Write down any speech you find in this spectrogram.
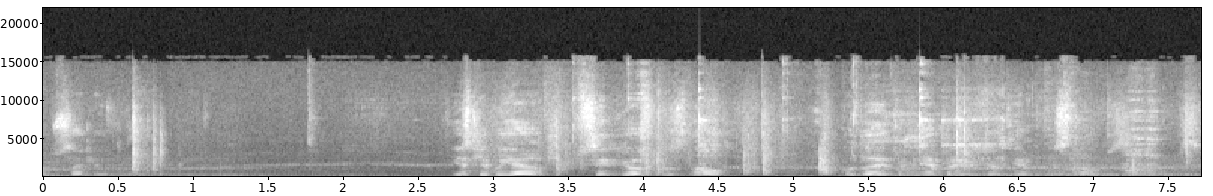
Абсолютно. Если бы я всерьез бы знал, куда это меня приведет, я бы не стал бы заниматься.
